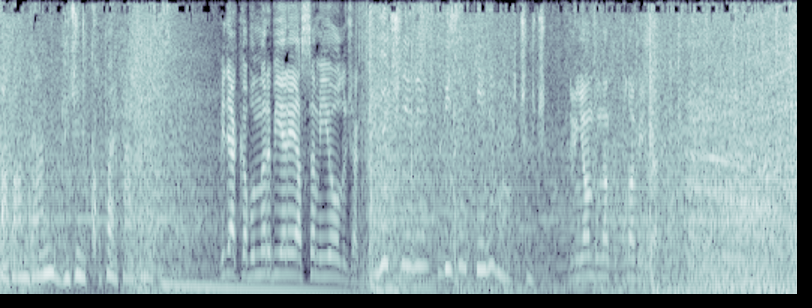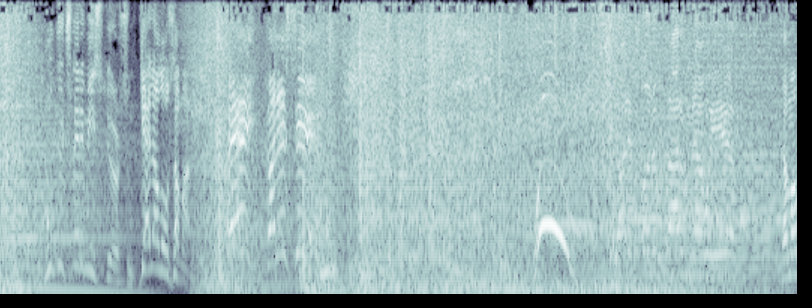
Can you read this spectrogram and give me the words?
Babamdan gücünü koparıp aldınız. Bir dakika bunları bir yere yazsam iyi olacak. Güçleri bize geri ver çocuk. Dünyan bundan kurtulamayacak. Bu güçleri mi istiyorsun? Gel al o zaman. Hey kalesi! Here.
